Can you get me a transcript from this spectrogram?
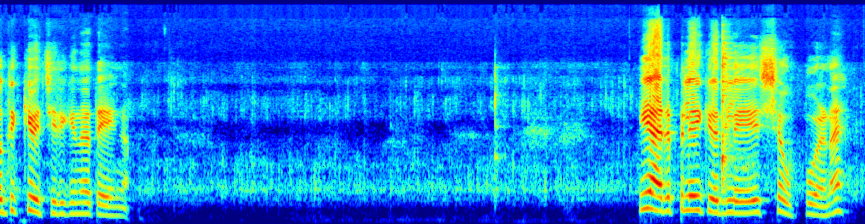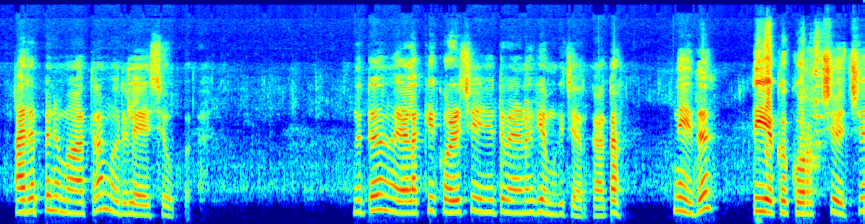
ഒതുക്കി വെച്ചിരിക്കുന്ന തേങ്ങ. ഈ അരപ്പിലേക്ക് ഒരു ലേശ ഉപ്പ് വേണേ. അരപ്പിന് മാത്രം ഒരു ലേശ ഉപ്പ്. എന്നിട്ട് ഇളക്കി കുഴച്ച് കഴിഞ്ഞിട്ട് വേണമെങ്കിൽ നമുക്ക് ചേർക്കാം കേട്ടോ. ഇനി ഇത് തീയൊക്കെ കുറച്ച് വെച്ച്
